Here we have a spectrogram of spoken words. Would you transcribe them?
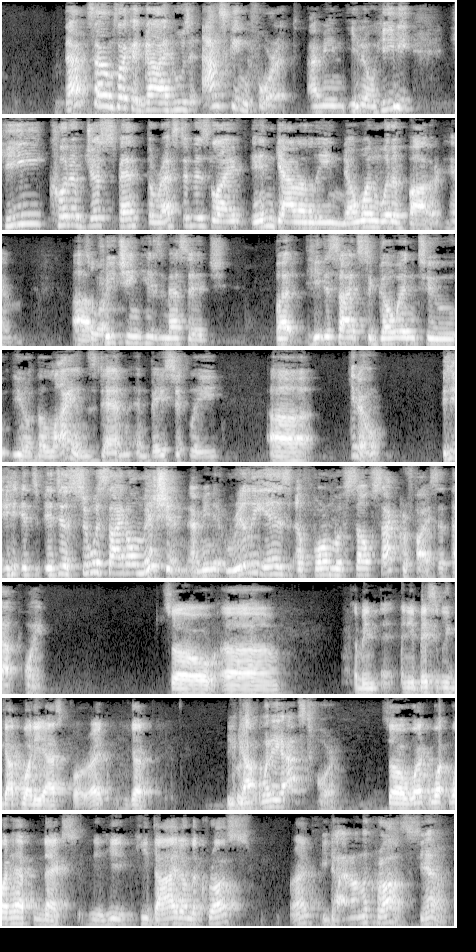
that sounds like a guy who's asking for it. I mean, you know, he he could have just spent the rest of his life in Galilee. No one would have bothered him, uh, So preaching his message. But he decides to go into you know the lion's den and basically, uh, you know, it's it's a suicidal mission. I mean, it really is a form of self-sacrifice at that point. so, um, I mean, and he basically got what he asked for, right? He got. He got what he asked for. So what what what happened next? He he, he died on the cross, right? He died on the cross. Yeah.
